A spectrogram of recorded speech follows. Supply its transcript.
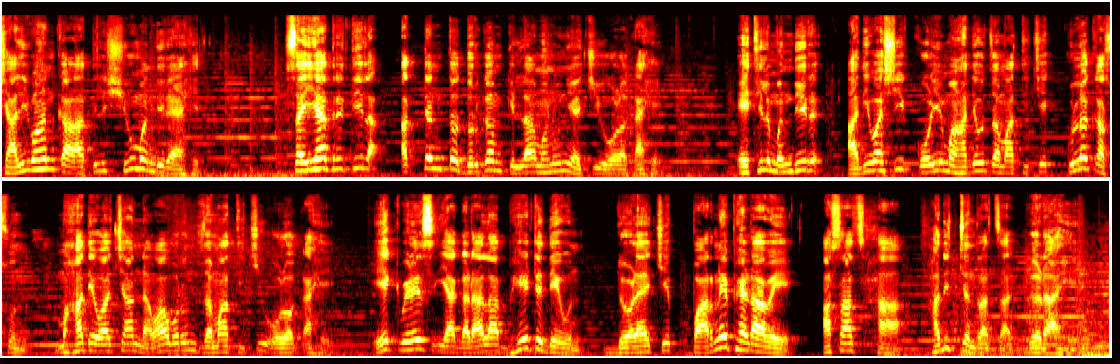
शालिवाहन काळातील शिवमंदिरे आहेत. सह्याद्रीतील अत्यंत दुर्गम किल्ला म्हणून याची ओळख आहे. येथील मंदिर आदिवासी कोळी महादेव जमातीचे कुलक असून महादेवाच्या नावावरून जमातीची ओळख आहे. एक वेळेस या गडाला भेट देऊन डोळ्याचे पारणे फेडावे असाच हा हरिश्चंद्राचा गड आहे.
